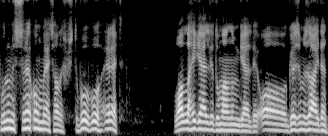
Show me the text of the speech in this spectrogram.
Bunun üstüne konmaya çalışmıştı. Bu bu evet. Vallahi geldi dumanlım geldi. O gözümüz aydın.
